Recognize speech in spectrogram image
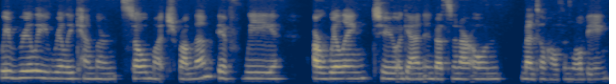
we really, really can learn so much from them if we are willing to, again, invest in our own mental health and well being.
